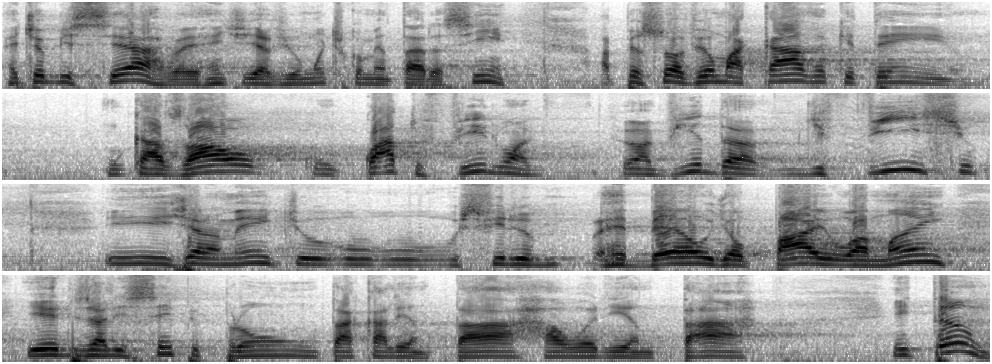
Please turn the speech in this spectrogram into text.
a gente observa, a gente já viu muitos comentários assim, a pessoa vê uma casa que tem um casal com quatro filhos, uma, uma vida difícil, e geralmente o, o, os filhos rebeldes ao pai ou à mãe, e eles ali sempre prontos a acalentar, a orientar. Então,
